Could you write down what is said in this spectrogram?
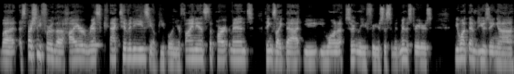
but especially for the higher risk activities, you know, people in your finance department, things like that, you you want to certainly for your system administrators, you want them to using uh,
